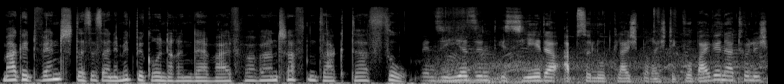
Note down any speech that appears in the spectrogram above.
Margit Wensch, das ist eine Mitbegründerin der Wahlverwandtschaften, sagt das so. Wenn Sie hier sind, ist jeder absolut gleichberechtigt. Wobei wir natürlich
